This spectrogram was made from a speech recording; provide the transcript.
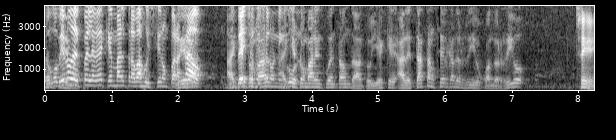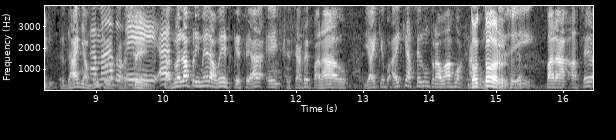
los gobiernos del PLD, qué mal trabajo hicieron para acá. De hecho, no hicieron ninguno. Hay que tomar en cuenta un dato, y es que al estar tan cerca del río, cuando el río Sí. Daña mucho la carretera. Eh, o sea, no es la primera vez que se ha, eh, que se ha reparado y hay que, hay que hacer un trabajo Doctor, para hacer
